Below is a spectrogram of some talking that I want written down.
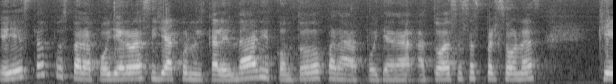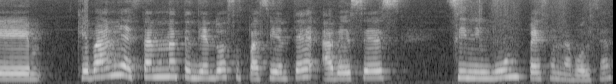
Y ahí están, pues para apoyar ahora sí ya con el calendario y con todo para apoyar a, todas esas personas que, que van y están atendiendo a su paciente a veces sin ningún peso en la bolsa.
